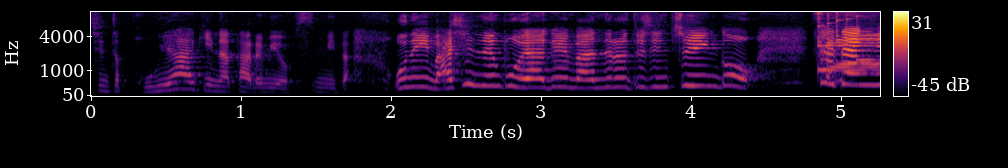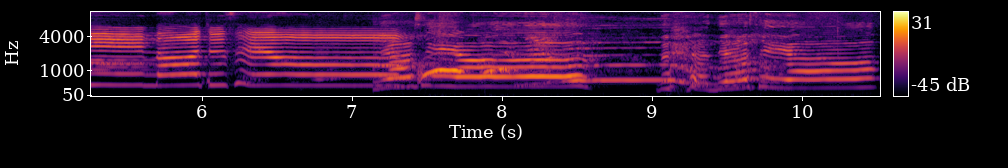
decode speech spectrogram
진짜 보약이나 다름이 없습니다. 오늘 이 맛있는 보약을 만들어주신 주인공 사장님 나와주세요. 안녕하세요. 네, 안녕하세요. 야,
